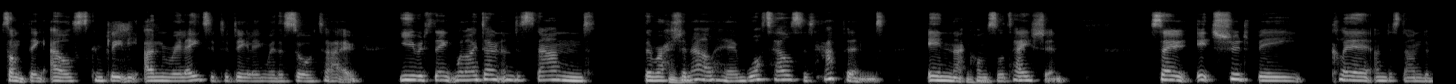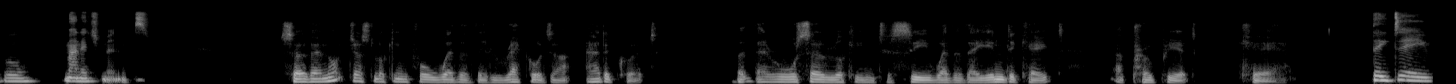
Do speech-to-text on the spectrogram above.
something else completely unrelated to dealing with a sore toe, you would think, well, I don't understand the mm-hmm. rationale mm-hmm. here. What else has happened in that mm-hmm. consultation? So it should be clear, understandable management. So they're not just looking for whether the records are adequate, but they're also looking to see whether they indicate appropriate care. They do,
